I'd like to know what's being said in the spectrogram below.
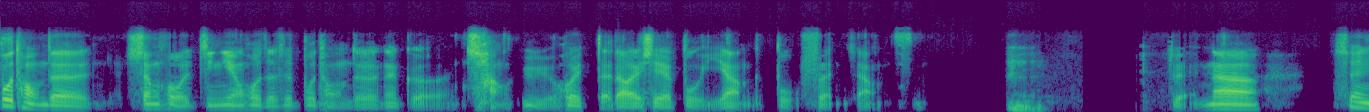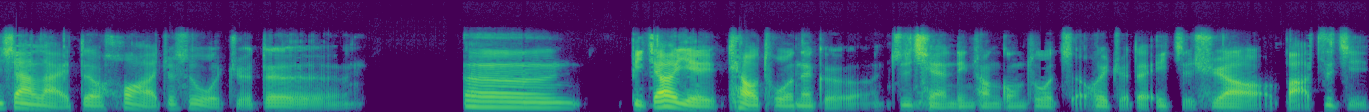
不同的生活经验或者是不同的那个场域，会得到一些不一样的部分，这样子。嗯，对，那剩下来的话，就是我觉得，嗯，比较也跳脱那个之前临床工作者会觉得一直需要把自己，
